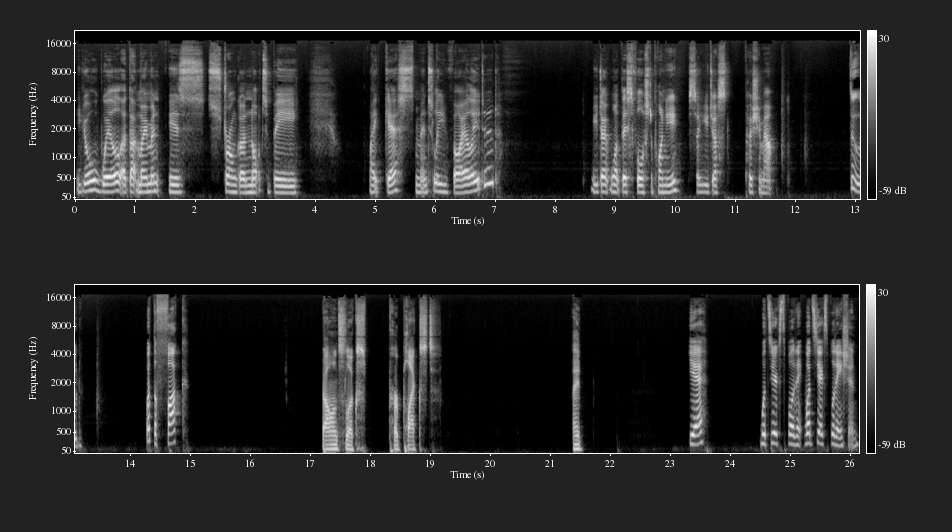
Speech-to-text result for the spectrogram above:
your will at that moment is stronger not to be, I guess, mentally violated. You don't want this forced upon you, so you just push him out. Dude. What the fuck? Balance looks perplexed. Yeah? What's your explana- what's the explanation?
